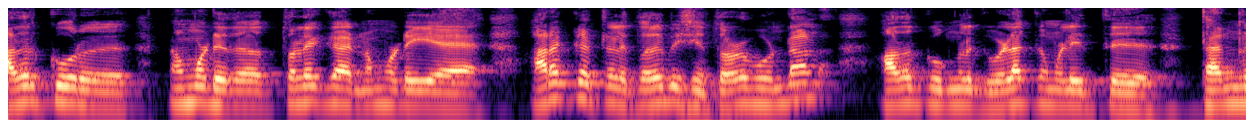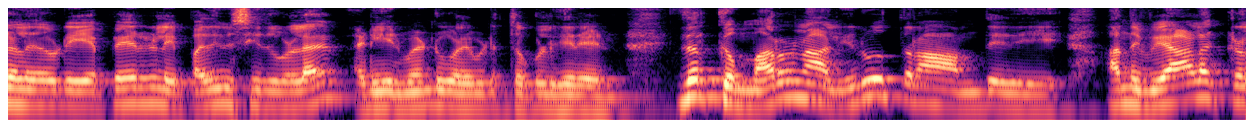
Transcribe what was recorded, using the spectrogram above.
அதற்கு ஒரு நம்முடைய தொலைக்கா நம்முடைய அறக்கட்டளை தொலைபேசியை தொடர்பு கொண்டால் அதற்கு உங்களுக்கு விளக்கம் அளித்து தங்களுடைய பெயர்களை பதிவு செய்து கொள்ள அடியின் வேண்டுகோளை விடுத்துக் கொள்கிறேன். இதற்கு மறுநாள் இருபத்தி நாலாம் தேதி அந்த வியாழக்கிழமை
